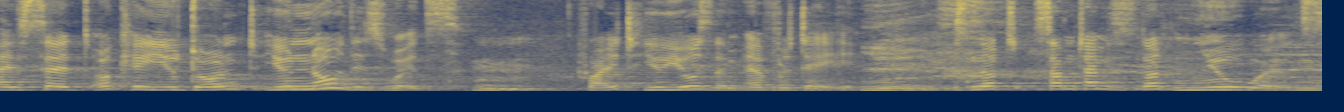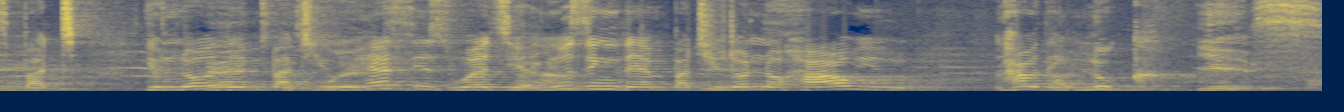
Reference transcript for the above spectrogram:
I said, okay, you don't, you know these words, hmm. right? You use them every day. Yes. It's not, sometimes it's not new words, hmm. but you know them, but you words. heard these words, you're using them, but you don't know how you, how they look. Yes.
